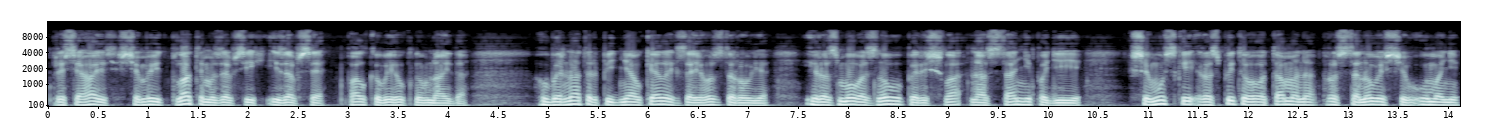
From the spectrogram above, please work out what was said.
Присягаюсь, що ми відплатимо за всіх і за все, палко вигукнув найда. Губернатор підняв келих за його здоров'я, і розмова знову перейшла на останні події. Шемуський розпитував отамана про становище в Умані,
